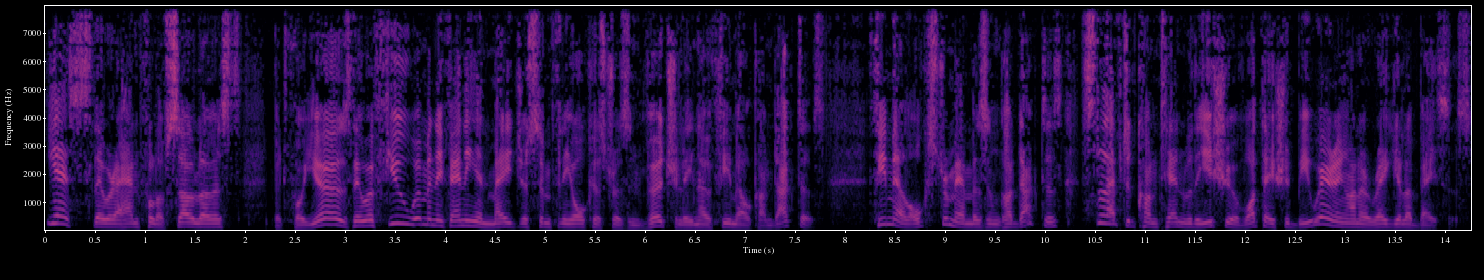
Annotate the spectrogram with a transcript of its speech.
Yes, there were a handful of soloists, but for years there were few women, if any, in major symphony orchestras and virtually no female conductors. Female orchestra members and conductors still have to contend with the issue of what they should be wearing on a regular basis.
